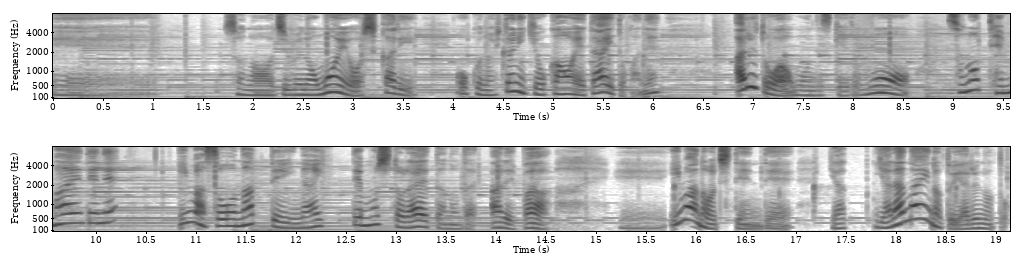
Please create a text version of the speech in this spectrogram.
えー、その自分の思いをしっかり多くの人に共感を得たいとかねあるとは思うんですけれどもその手前でね今そうなっていないってもし捉えたのであれば、えー、今の時点でややらないのとやるのと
